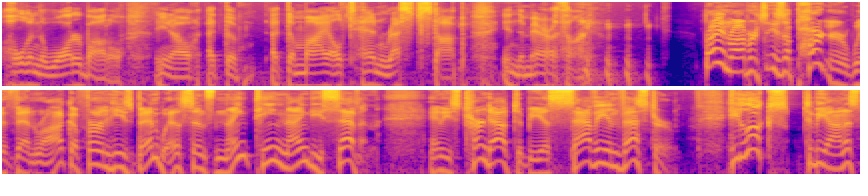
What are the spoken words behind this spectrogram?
holding the water bottle, you know, at the at the mile 10 rest stop in the marathon. Brian Roberts is a partner with Venrock, a firm he's been with since 1997, and he's turned out to be a savvy investor. He looks, to be honest,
